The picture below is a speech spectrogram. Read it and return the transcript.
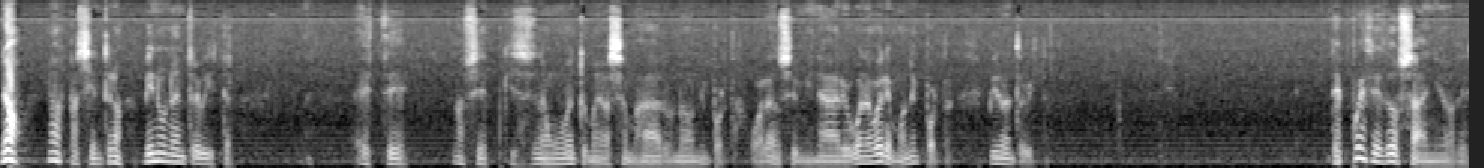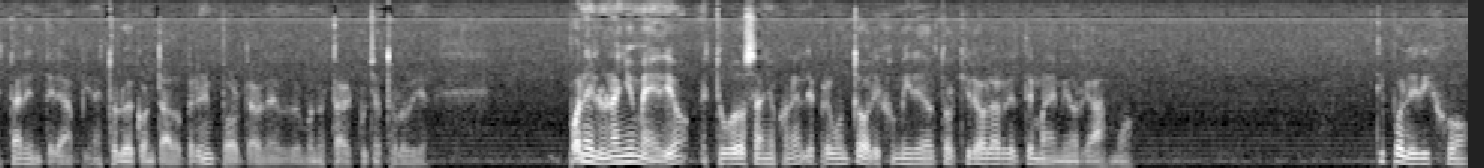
no, no es paciente, no, vino una entrevista. Este, no sé, quizás en algún momento me vas a llamar o no, no importa, o hará un seminario, bueno, veremos, no importa, vino una entrevista. Después de dos años de estar en terapia, esto lo he contado, pero no importa, bueno, estar escuchas todos los días. Ponele un año y medio, estuvo dos años con él, le preguntó, le dijo, mire doctor, quiero hablar del tema de mi orgasmo. El tipo le dijo,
